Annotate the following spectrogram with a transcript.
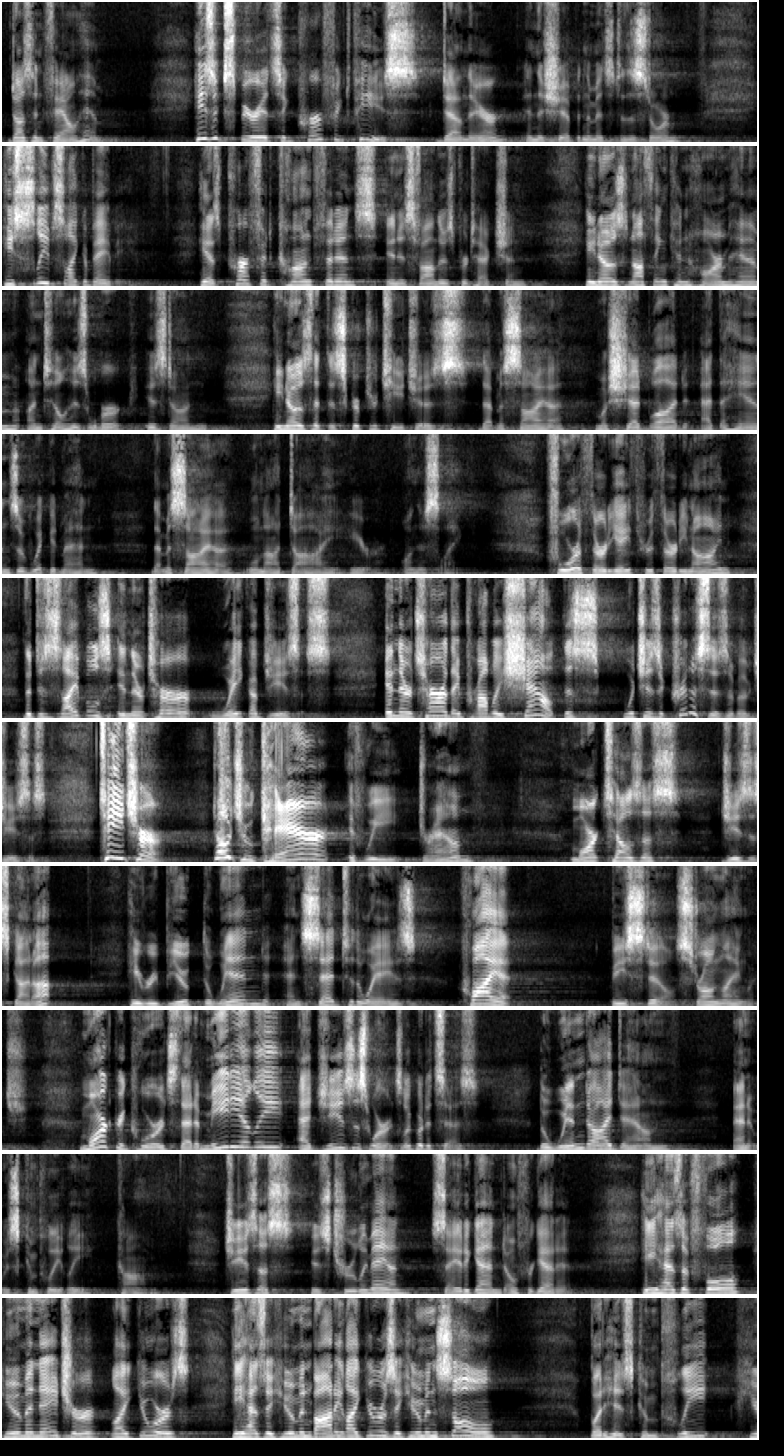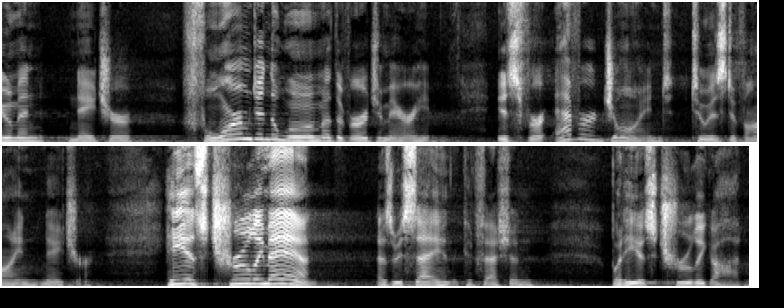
doesn't fail him. He's experiencing perfect peace down there in the ship in the midst of the storm. He sleeps like a baby. He has perfect confidence in his Father's protection. He knows nothing can harm him until his work is done. He knows that the scripture teaches that Messiah must shed blood at the hands of wicked men, that Messiah will not die here on this lake. 4 38 through 39, the disciples in their terror wake up Jesus. In their terror, they probably shout this, which is a criticism of Jesus Teacher, don't you care if we drown? Mark tells us Jesus got up, he rebuked the wind, and said to the waves, Quiet, be still. Strong language. Mark records that immediately at Jesus' words, look what it says the wind died down and it was completely calm. Jesus is truly man. Say it again, don't forget it. He has a full human nature like yours. He has a human body like yours, a human soul but his complete human nature, formed in the womb of the Virgin Mary, is forever joined to his divine nature. He is truly man, as we say in the confession, but he is truly God.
